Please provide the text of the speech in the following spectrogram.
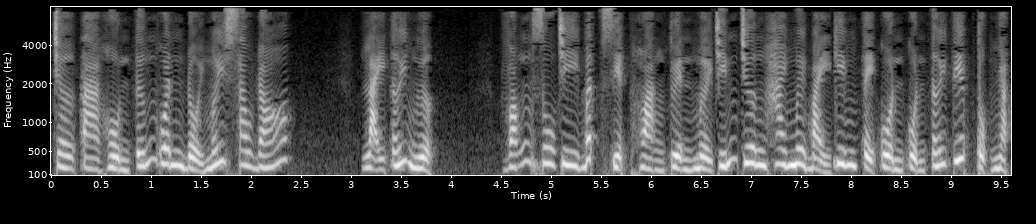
Chờ tà hồn tướng quân đổi mới sau đó. Lại tới ngược. Võng du chi bất diệt hoàng tuyền 19 chương 27 kim tệ cuồn cuộn tới tiếp tục nhặt.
